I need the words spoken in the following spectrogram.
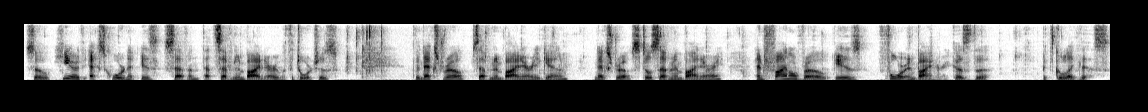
So here the x-coordinate is 7, that's 7 in binary with the torches. The next row, 7 in binary again. Next row, still 7 in binary. And final row is 4 in binary, because the bits go like this.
